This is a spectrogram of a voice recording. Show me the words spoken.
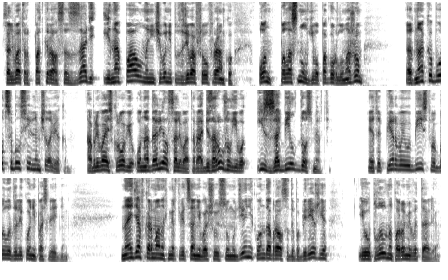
Сальватор подкрался сзади и напал на ничего не подозревавшего Франку. Он полоснул его по горлу ножом, однако Ботса был сильным человеком. Обливаясь кровью, он одолел Сальватора, обезоружил его и забил до смерти. Это первое убийство было далеко не последним. Найдя в карманах мертвеца небольшую сумму денег, он добрался до побережья и уплыл на пароме в Италию.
